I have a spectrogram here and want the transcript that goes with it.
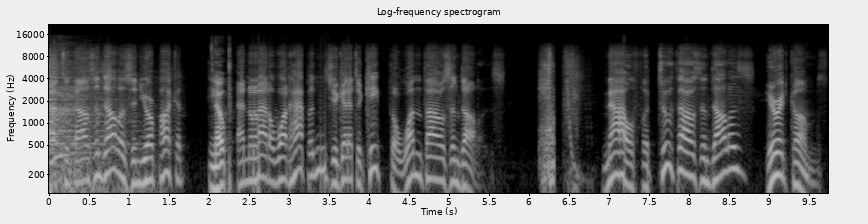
That's a thousand dollars in your pocket. Nope. And no matter what happens, you get to keep the one thousand dollars. Now for $2,000, here it comes.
